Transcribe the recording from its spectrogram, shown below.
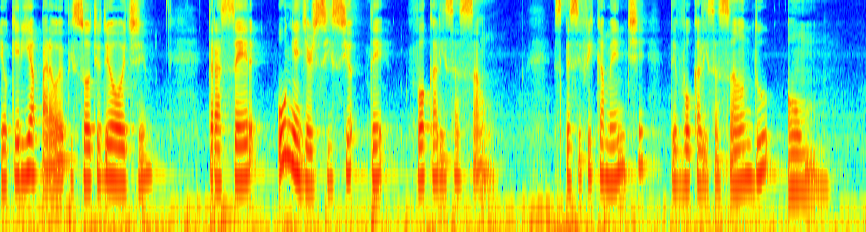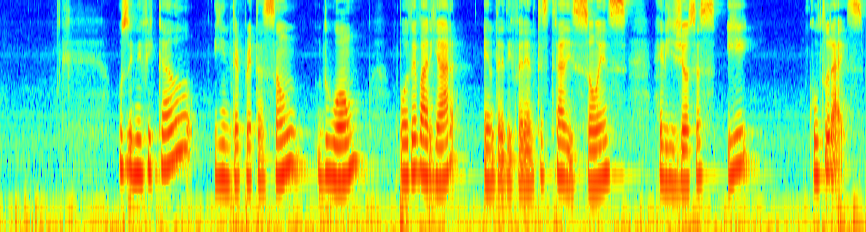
eu queria para o episódio de hoje trazer um exercício de vocalização, especificamente de vocalização do Om. O significado e interpretação do Om pode variar entre diferentes tradições religiosas e culturais.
